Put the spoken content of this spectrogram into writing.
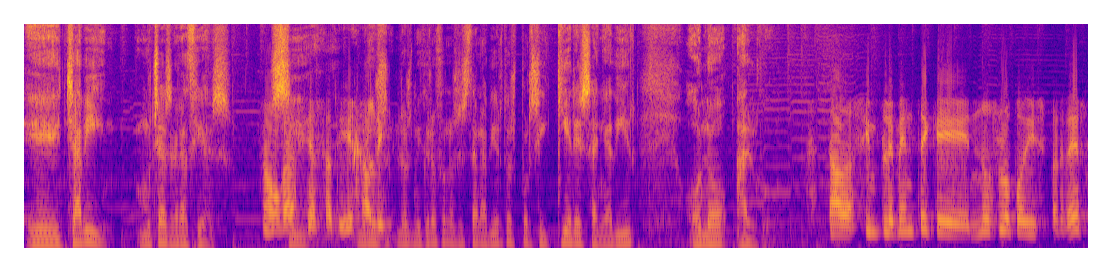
Eh, Xavi, muchas gracias. No, Sí, gracias a ti, Javi. los, los micrófonos están abiertos por si quieres añadir o no algo. Nada, simplemente que no os lo podéis perder.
